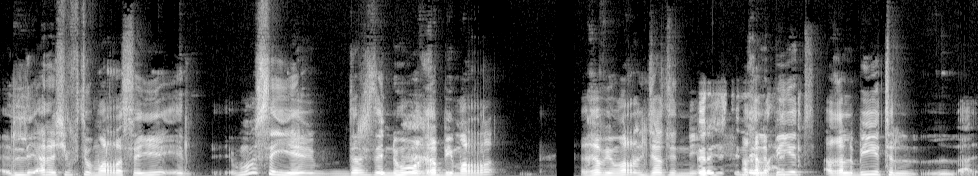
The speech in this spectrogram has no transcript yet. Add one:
اللي أنا شفته مرة سيء مو سيء لدرجة إنه هو غبي مرة غبي مرة لدرجة إني أغلبية أغلبية ال-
